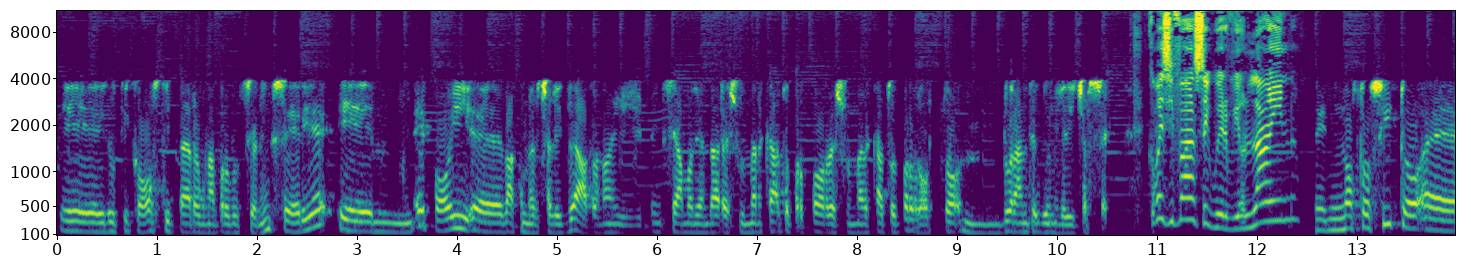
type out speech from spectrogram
e ridotti i costi per una produzione in serie e, e poi eh, va commercializzato. Noi pensiamo di andare sul mercato, proporre sul mercato il prodotto mh, durante il 2017. Come si fa a seguirvi online? Il nostro sito è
